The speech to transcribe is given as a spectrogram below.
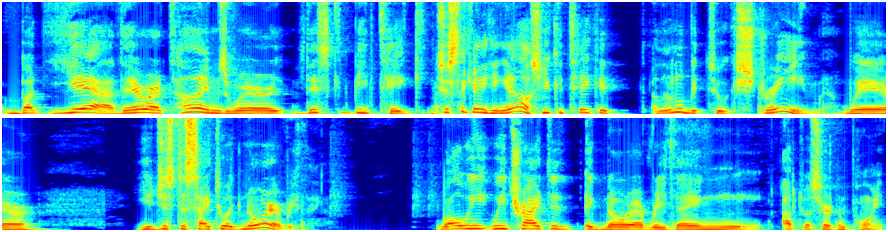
But yeah, there are times where this could be taken, just like anything else, you could take it a little bit too extreme, where you just decide to ignore everything. Well, we, we tried to ignore everything up to a certain point.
